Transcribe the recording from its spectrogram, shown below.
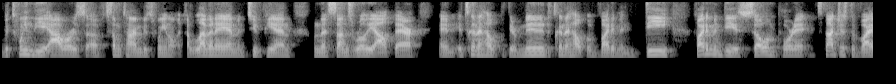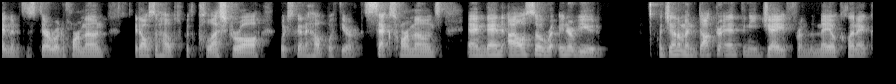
between the hours of sometime between like 11 a.m. and 2 p.m. when the sun's really out there. And it's going to help with your mood. It's going to help with vitamin D. Vitamin D is so important. It's not just a vitamin, it's a steroid hormone. It also helps with cholesterol, which is going to help with your sex hormones. And then I also re- interviewed a gentleman, Dr. Anthony J from the Mayo Clinic.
